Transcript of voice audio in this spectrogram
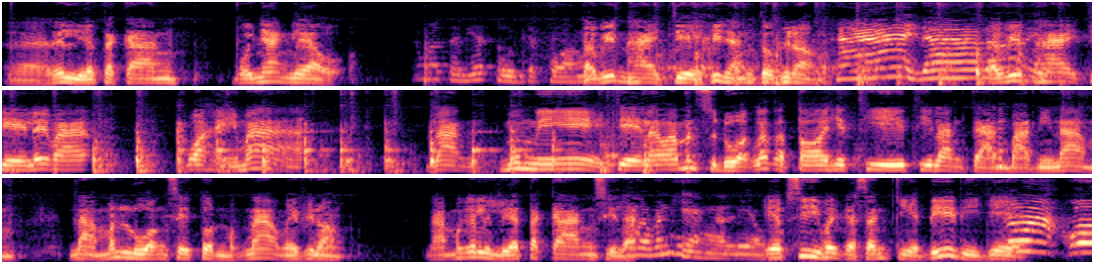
เออได้เหลือแตะกลางบ่ย่างแล้ว ไม่ว่าแต่เลี้ยตูนจะคล้องตาวินไฮเจคือหยังตัวพี่น้องใช่ได้ตาวินไฮเจเลยว่าว่าให้มาล้างมุมนี้เจแล้วว่ามันสะดวกแล้วก็ต่อเฮ็ดทีที่ล้างจานบาดนี้น้ำน้ำมันลวงใส่ต้นบักนาวไหมพี่น้องน้ำมันก็เลยเหลือตะกลางสิเพละราะว่ามันแห้งกันแล้วเอฟซีเพิ่นก็สังเกตดีดีเจว่าโอ้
